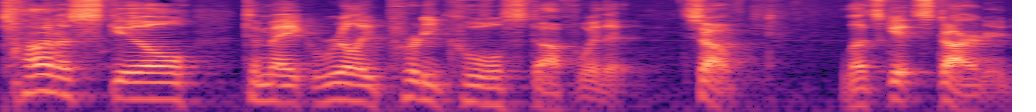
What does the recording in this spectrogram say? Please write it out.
ton of skill to make really pretty cool stuff with it. So, let's get started.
